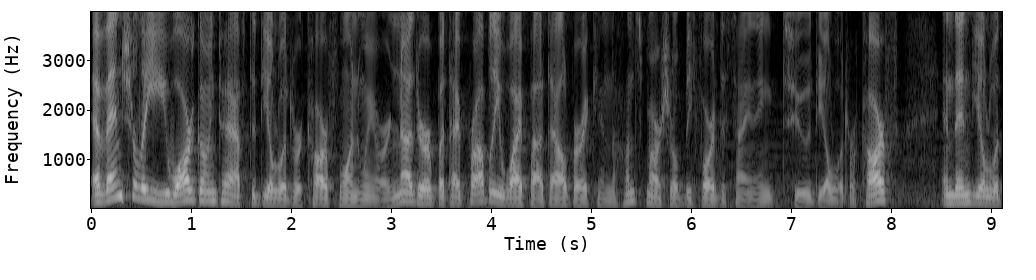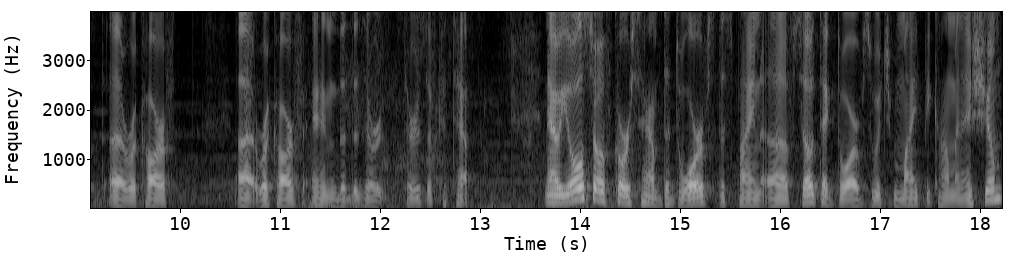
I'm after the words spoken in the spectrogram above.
Eventually, you are going to have to deal with Rakarth one way or another, but I probably wipe out Alberic and the Hunts Marshal before deciding to deal with Rakarth and then deal with uh, Rakarth, uh, and the Deserters of Khatep. Now you also of course have the dwarves, the spine of Sotek dwarves, which might become an issue.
